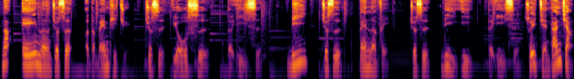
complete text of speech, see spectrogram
那 A 呢，就是 advantage，就是优势的意思。B 就是 benefit，就是利益的意思。所以简单讲，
